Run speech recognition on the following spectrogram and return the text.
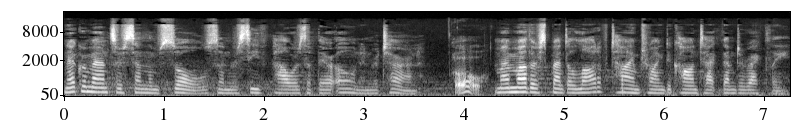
Necromancers send them souls and receive powers of their own in return. Oh, My mother spent a lot of time trying to contact them directly,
